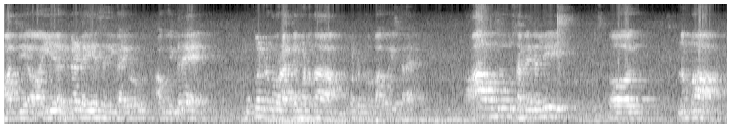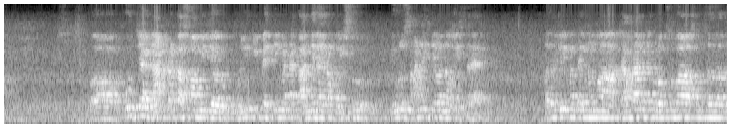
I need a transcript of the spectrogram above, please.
ಮಾಜಿ I retired I A S ಅಧಿಕಾರಿಗಳು ಹಾಗೂ ಇತರೆ ಮುಖಂಡರುಗಳು, ರಾಜ್ಯ ಮಟ್ಟದ ಮುಖಂಡರುಗಳು ಭಾಗವಹಿಸ್ತಾರೆ. ಆ ಒಂದು ಸಭೆಯಲ್ಲಿ ನಮ್ಮ ಪೂಜ್ಯ ಜ್ಞಾನಪ್ರಕಾಶ್ ಸ್ವಾಮೀಜಿ ಅವರು ಹುಲಿಗಿ ಪೆದ್ದಿಮಠ ಗಾಂಧಿನಗರ, ಮೈಸೂರು ಇವರು ಸಾನ್ನಿಧ್ಯವನ್ನು ವಹಿಸ್ತಾರೆ. ಅದರಲ್ಲಿ ಮತ್ತೆ ನಮ್ಮ ಚಾಮರಾಜನಗರ ಲೋಕಸಭಾ ಸಂಸದರಾದ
